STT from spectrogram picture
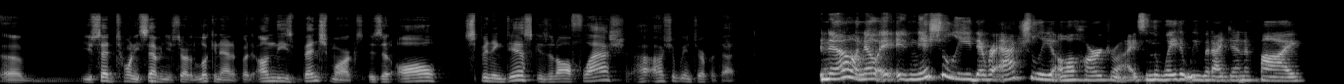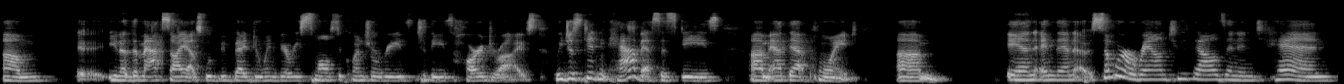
uh, you said 27? You started looking at it, but on these benchmarks, is it all spinning disk? Is it all Flash? How, how should we interpret that? No, no. Initially, they were actually all hard drives, and the way that we would identify um, you know, the max IOPS would be by doing very small sequential reads to these hard drives. We just didn't have SSDs um, at that point. Um, and, and then uh, somewhere around 2010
